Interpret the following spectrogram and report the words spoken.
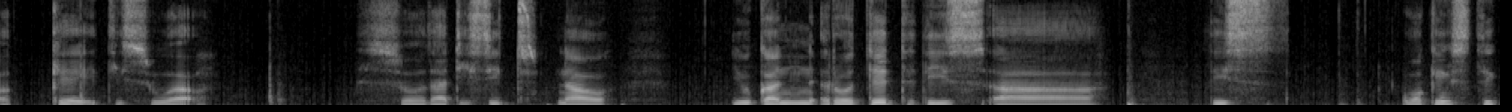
okay it is well. So that is it. Now you can rotate this uh, this walking stick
